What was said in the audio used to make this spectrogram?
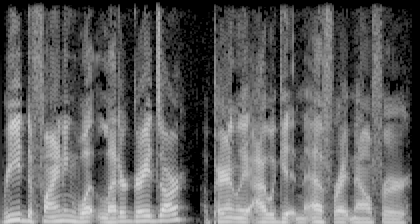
redefining what letter grades are? Apparently, I would get an F right now for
